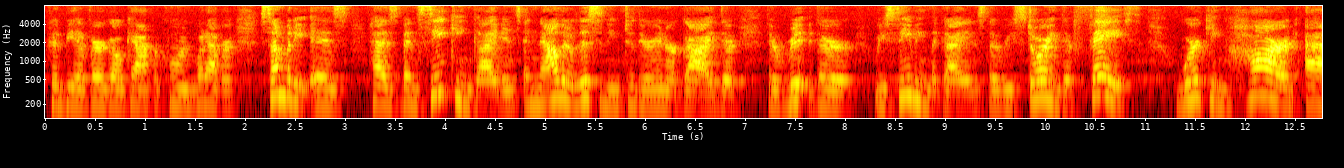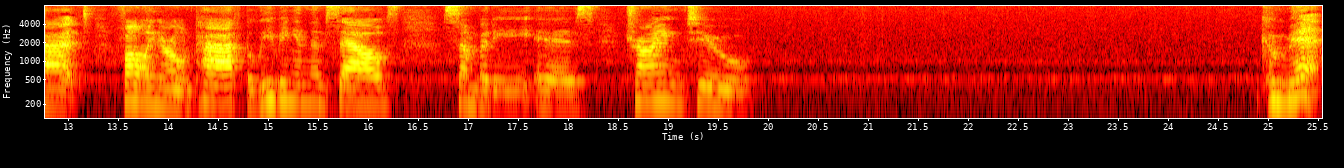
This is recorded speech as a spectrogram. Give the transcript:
could be a Virgo, Capricorn, whatever. Somebody is has been seeking guidance, and now they're listening to their inner guide. They're they're re- they're receiving the guidance. They're restoring their faith, working hard at following their own path, believing in themselves. Somebody is trying to commit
